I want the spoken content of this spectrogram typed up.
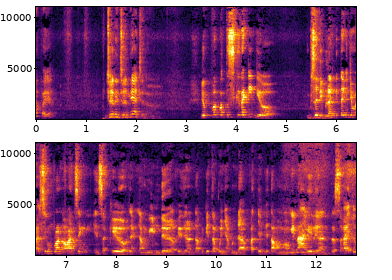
apa ya? Jernih-jernih aja lah. Ya podcast kita ki yo. Bisa dibilang kita ki cuma sekumpulan orang sing insecure, yang, yang minder gitu kan. Tapi kita punya pendapat ya kita omongin aja gitu kan. Terserah itu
